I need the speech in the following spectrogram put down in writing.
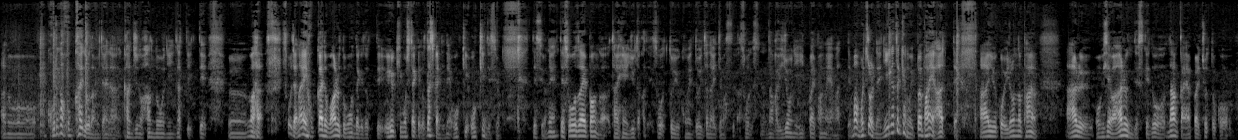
あのー、これが北海道だみたいな感じの反応になっていって、うん、まあ、そうじゃない北海道もあると思うんだけどっていう気もしたけど、確かにね、大きい、大きいんですよ。ですよね。で、惣菜パンが大変豊かで、そうというコメントをいただいてますが、そうですね。なんか非常にいっぱいパン屋があって、まあもちろんね、新潟県もいっぱいパン屋あって、ああいうこういろんなパン、あるお店はあるんですけど、なんかやっぱりちょっとこう、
